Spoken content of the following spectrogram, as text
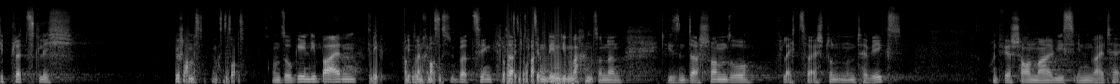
die plötzlich geschwommen ist. Und so gehen die beiden, ist über zehn Kilometer, den die machen, sondern die sind da schon so vielleicht zwei Stunden unterwegs. Und wir schauen mal, wie es ihnen weiter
